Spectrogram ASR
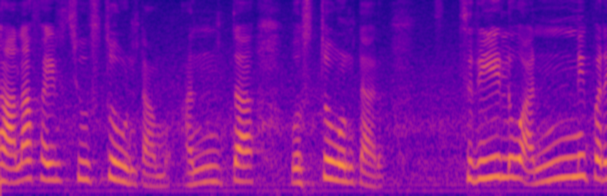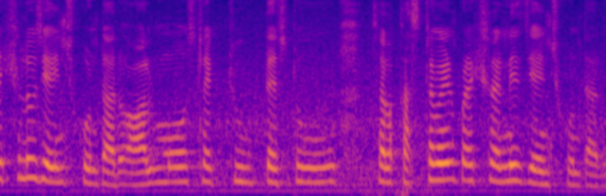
చాలా ఫైల్స్ చూస్తూ ఉంటాము. అంత వస్తూ ఉంటారు. స్త్రీలు అన్ని పరీక్షలు చేయించుకుంటారు. ఆల్మోస్ట్ లైక్ ట్యూబ్ టెస్ట్ చాలా కష్టమైన పరీక్షలు అన్నీ చేయించుకుంటారు.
